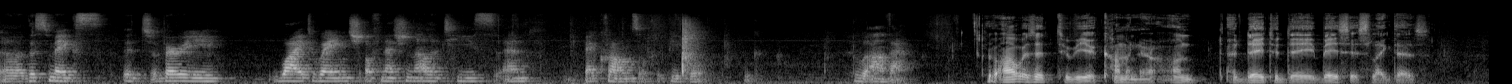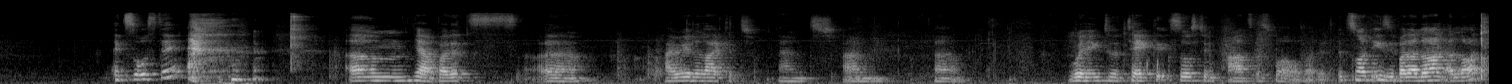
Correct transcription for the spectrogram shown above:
uh, this makes it a very wide range of nationalities and backgrounds of the people who, who are there. So how is it to be a commoner on a day-to-day -day basis like this? Exhausting. um, yeah, but it's uh, I really like it and I'm uh, willing to take the exhausting parts as well. But it, it's not easy, but I learned a lot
